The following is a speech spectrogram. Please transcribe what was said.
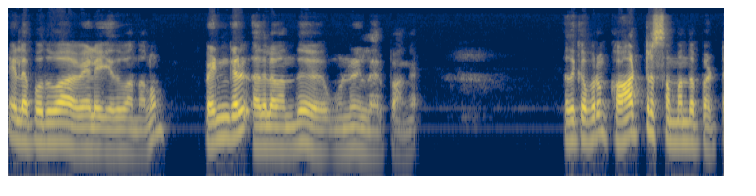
இல்லை பொதுவாக வேலை எதுவாக இருந்தாலும் பெண்கள் அதில் வந்து முன்னணியில் இருப்பாங்க. அதுக்கப்புறம் காற்று சம்பந்தப்பட்ட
